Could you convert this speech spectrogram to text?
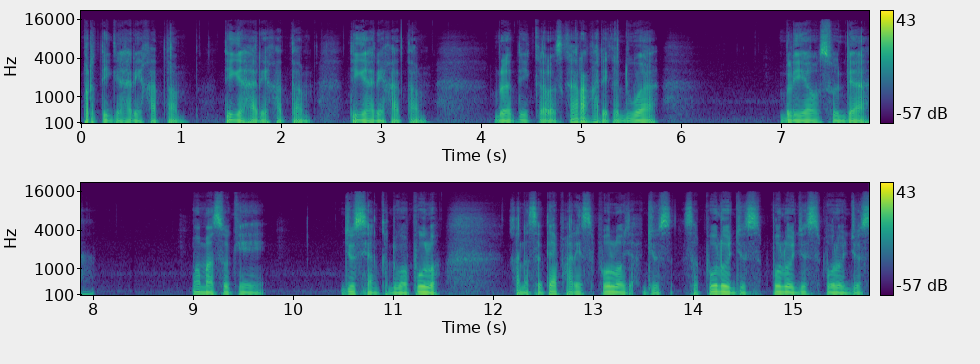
Per tiga hari khatam. Tiga hari khatam tiga hari khatam. Berarti kalau sekarang hari kedua beliau sudah memasuki juz yang ke-20 karena setiap hari 10 juz 10 juz 10 juz 10 juz.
